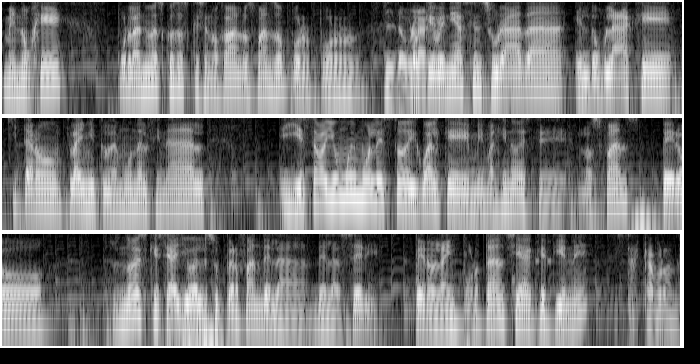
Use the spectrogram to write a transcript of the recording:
me enojé por las mismas cosas que se enojaban los fans, ¿no? Por, por, El doblaje. porque venía censurada, el doblaje, quitaron Fly Me to the Moon al final. Y estaba yo muy molesto, igual que me imagino este, los fans, pero pues no es que sea yo el super fan de la, de la serie, pero la importancia que tiene está cabrona.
